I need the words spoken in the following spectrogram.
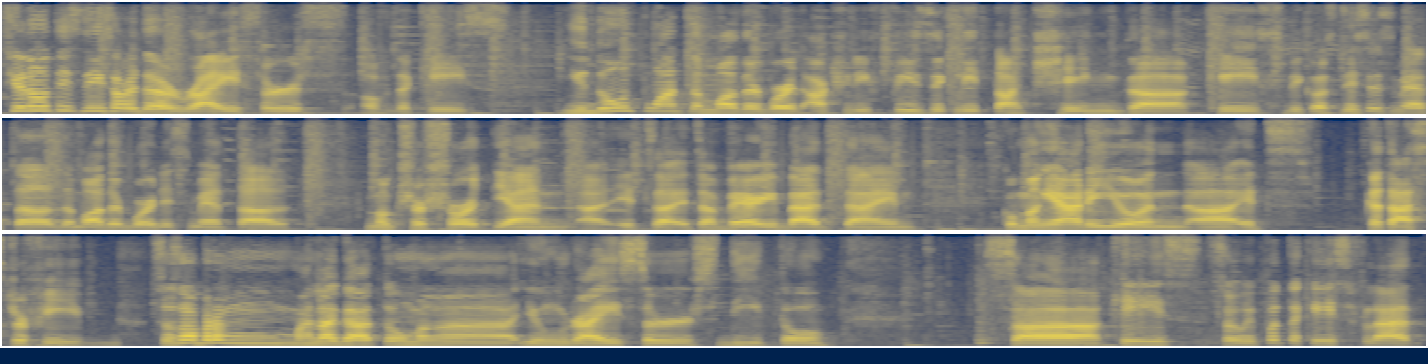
So you notice these are the risers of the case. You don't want the motherboard actually physically touching the case because this is metal, the motherboard is metal. Magsho-short yan. Uh, it's, a, it's a very bad time. Kung mangyari yun, uh, it's catastrophe. So sobrang mahalaga tong mga yung risers dito sa case. So we put the case flat.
